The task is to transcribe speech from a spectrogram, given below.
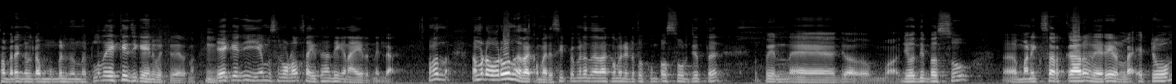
സമരങ്ങളുടെ മുമ്പിൽ നിന്നിട്ടുള്ളത് എ കെ ജി അതിന് പറ്റുമായിരുന്നു. A K G E M എസിനോളം സൈദ്ധാന്തികനായിരുന്നില്ല. അപ്പം നമ്മുടെ ഓരോ നേതാക്കന്മാർ സി പി എമ്മിന്റെ നേതാക്കന്മാരെടുത്ത് സുർജിത്ത് പിന്നെ ജ്യോതി ബസു മണിക് സർക്കാർ വരെയുള്ള ഏറ്റവും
